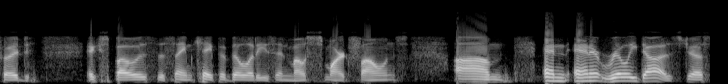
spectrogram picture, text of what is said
could expose the same capabilities in most smartphones. Um, and and it really does just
